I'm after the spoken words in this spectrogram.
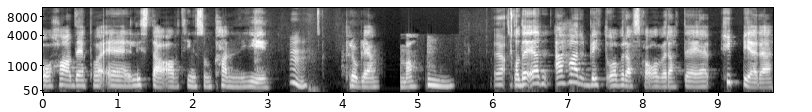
å ha det på eh, lista av ting som kan gi mm. problemer. Mm. Ja. Og er, jeg har blitt overraska over at det er hyppigere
